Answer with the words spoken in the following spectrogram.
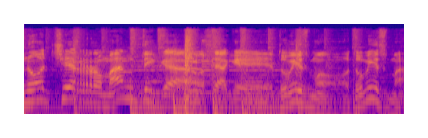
Noche Romántica. O sea que tú mismo o tú misma.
